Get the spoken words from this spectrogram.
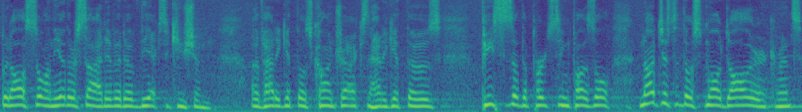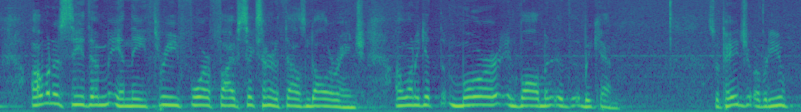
but also on the other side of it of the execution of how to get those contracts and how to get those pieces of the purchasing puzzle, not just at those small dollar increments. I want to see them in the three, four, five, six hundred thousand dollar range. I want to get more involvement that we can. So Paige, over to you. You.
